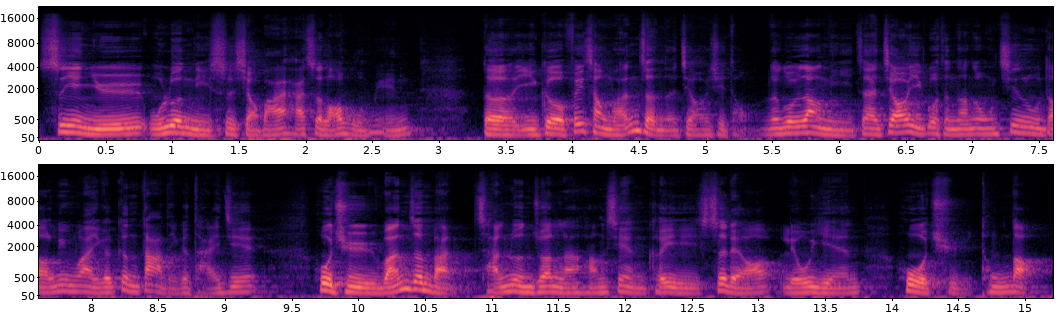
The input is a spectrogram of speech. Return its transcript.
适应于无论你是小白还是老股民的一个非常完整的交易系统，能够让你在交易过程当中进入到另外一个更大的一个台阶。获取完整版缠论专栏航线，可以私聊留言获取通道。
